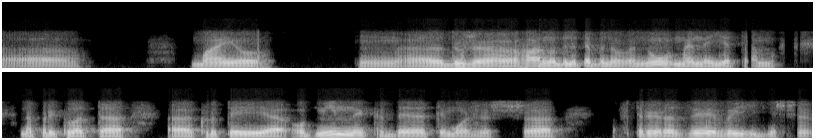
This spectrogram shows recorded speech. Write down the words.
е, маю е, дуже гарну для тебе новину. В мене є там, наприклад, е, е, крутий обмінник, де ти можеш в три рази вигідніше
